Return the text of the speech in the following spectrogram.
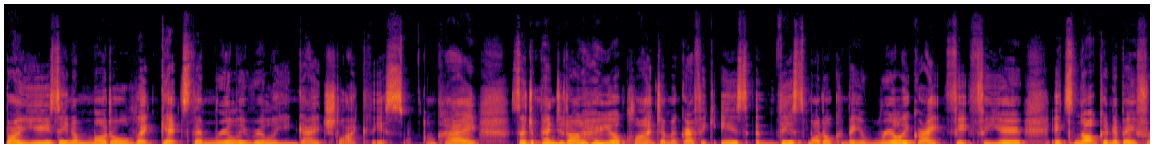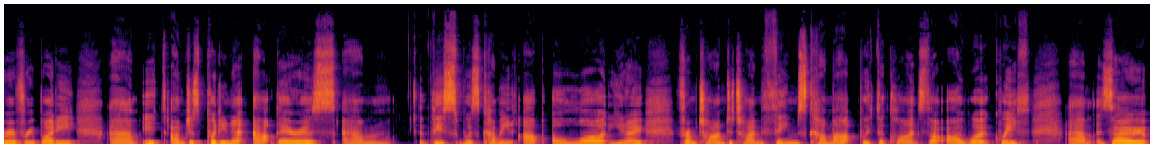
by using a model that gets them really, really engaged like this. Okay, so depending on who your client demographic is, this model can be a really great fit for you. It's not going to be for everybody. Um, it, I'm just putting it out there as um, this was coming up a lot. You know, from time to time, themes come up with the clients that I work with. Um, and so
